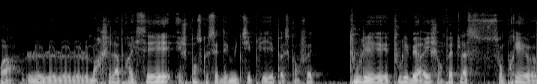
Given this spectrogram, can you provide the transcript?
voilà, le, marché l'a pricé, et je pense que c'est démultiplié parce qu'en fait, tous les, tous les bearish, en fait, là, sont pris euh,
